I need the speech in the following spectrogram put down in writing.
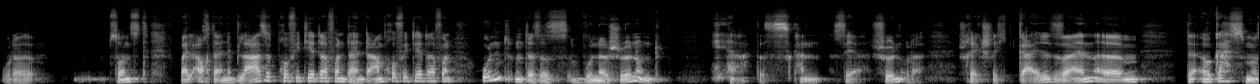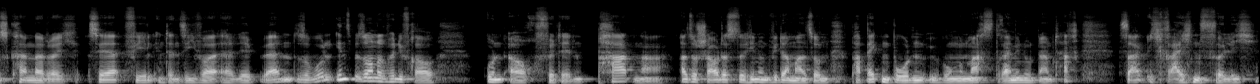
oder sonst, weil auch deine Blase profitiert davon, dein Darm profitiert davon und, und das ist wunderschön und ja, das kann sehr schön oder schrägstrich geil sein. Ähm, der Orgasmus kann dadurch sehr viel intensiver erlebt werden, sowohl insbesondere für die Frau und auch für den Partner. Also schau, dass du hin und wieder mal so ein paar Beckenbodenübungen machst, drei Minuten am Tag, sag ich, reichen völlig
